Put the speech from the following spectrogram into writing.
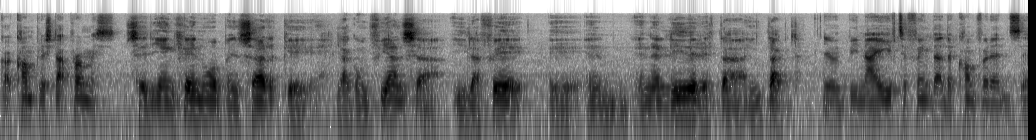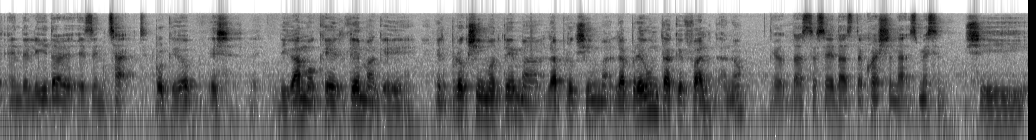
accomplish that promise, sería ingenuo pensar que la confianza y la fe eh, en, en el líder está intacta. It would be naive to think that the confidence in the leader is intact. Porque es, digamos que el tema que, el próximo tema, la próxima, la pregunta que falta, ¿no? That's to say, that's the question that's missing. Si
